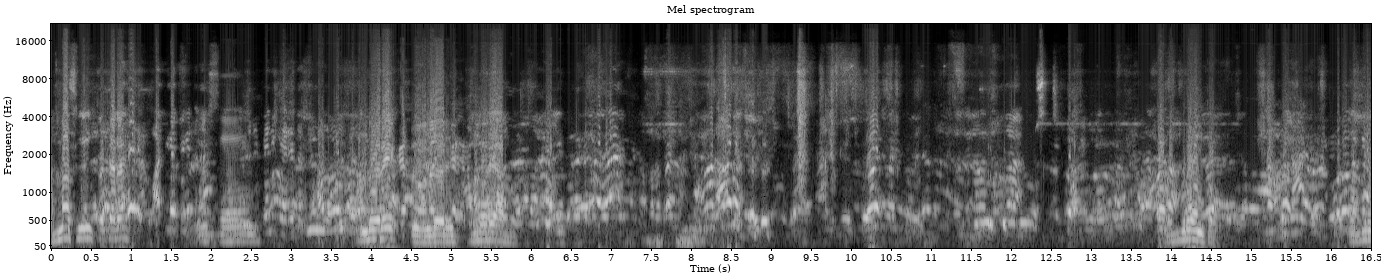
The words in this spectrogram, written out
ಅದ್ಮಾಸ್ ನಿನ್ ಪ್ರಕಾರ ಮಸ್ತ್ ಒಂದೂವರೆ ಒಂದೂವರೆ ಒಂದೂವರೆ ಆಗ್ಬೋದು ಒಬ್ರು ಅಂತ ಒಬ್ರು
